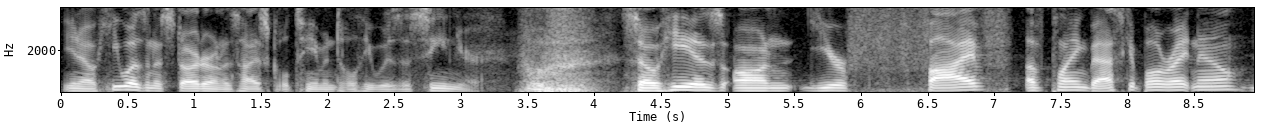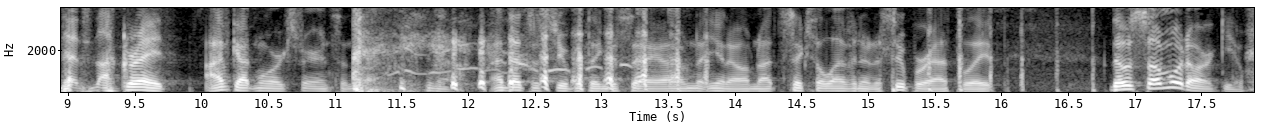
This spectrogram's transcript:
you know, he wasn't a starter on his high school team until he was a senior. so he is on year five of playing basketball right now. That's not great. I've got more experience than that. You know, that's a stupid thing to say. I'm, you know, I'm not six eleven and a super athlete, though some would argue.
